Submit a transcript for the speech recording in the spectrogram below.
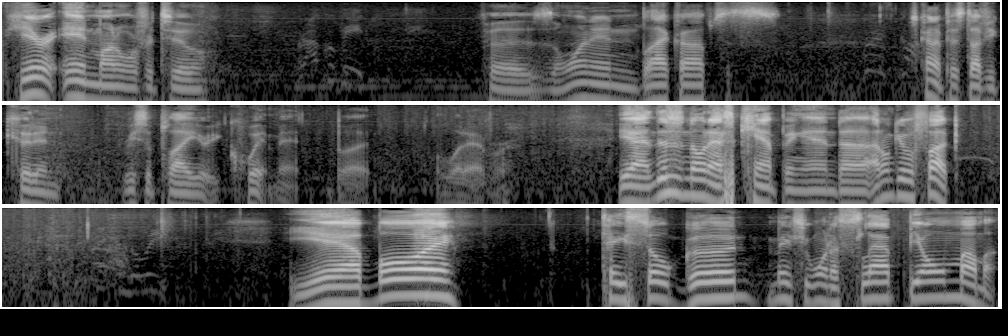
Here in Modern Warfare 2, because the one in Black Ops, is, I was kind of pissed off you couldn't resupply your equipment, but whatever. Yeah, and this is known as camping, and uh, I don't give a fuck. Yeah, boy. Tastes so good, makes you want to slap your mama.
